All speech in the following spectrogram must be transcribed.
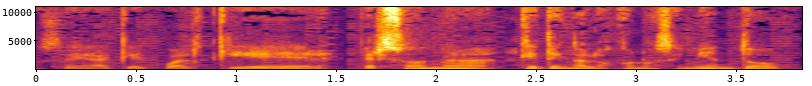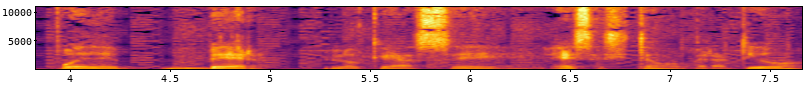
o sea que cualquier persona que tenga los conocimientos puede ver lo que hace ese sistema operativo.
